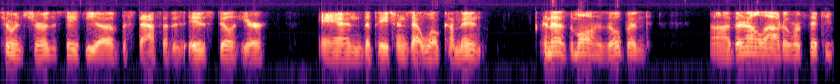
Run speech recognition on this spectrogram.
to ensure the safety of the staff that is, is still here and the patrons that will come in. And as the mall has opened, uh, they're not allowed over 50%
